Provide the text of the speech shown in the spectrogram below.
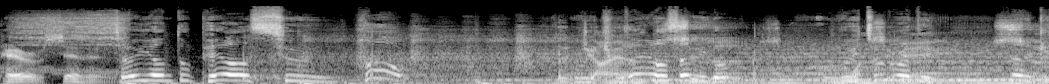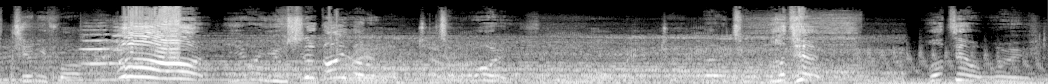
pair of scissors. ジャイアントペアス。は The Oh, giant giant scissors. scissors あ、おい、once ちょっと待って。again なんだっけ、ジェニファー。ああ今、吉田か今の。ちょ、おい。Norway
